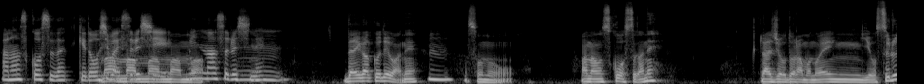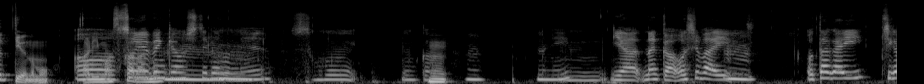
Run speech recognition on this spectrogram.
アナウンスコースだけどお芝居するしみんなするしね。うん。大学ではねうん。そのアナウンスコースがねラジオドラマの演技をするっていうのもありますからあーそういう勉ね。強をしてるのね。すごいなんか、うん。何？うん。いやなんかお芝居、うん。お互い違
